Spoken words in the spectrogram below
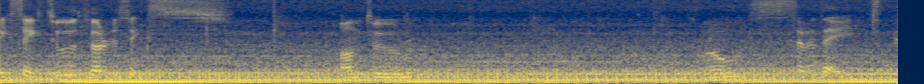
I think X62 36 onto road 78.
